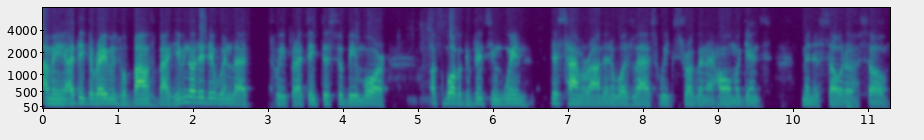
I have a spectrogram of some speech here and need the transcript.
I mean, I think the Ravens will bounce back, even though they did win last week. But I think this will be more, a, more of a convincing win this time around than it was last week, struggling at home against Minnesota. So,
